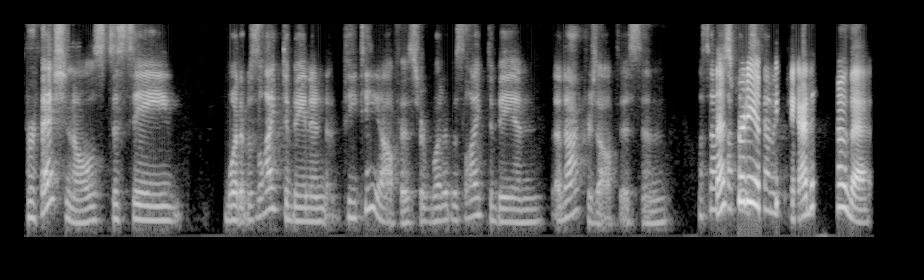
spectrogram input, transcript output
professionals to see what it was like to be in a PT office or what it was like to be in a doctor's office. And that's pretty amazing. Kind of, I didn't know that.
